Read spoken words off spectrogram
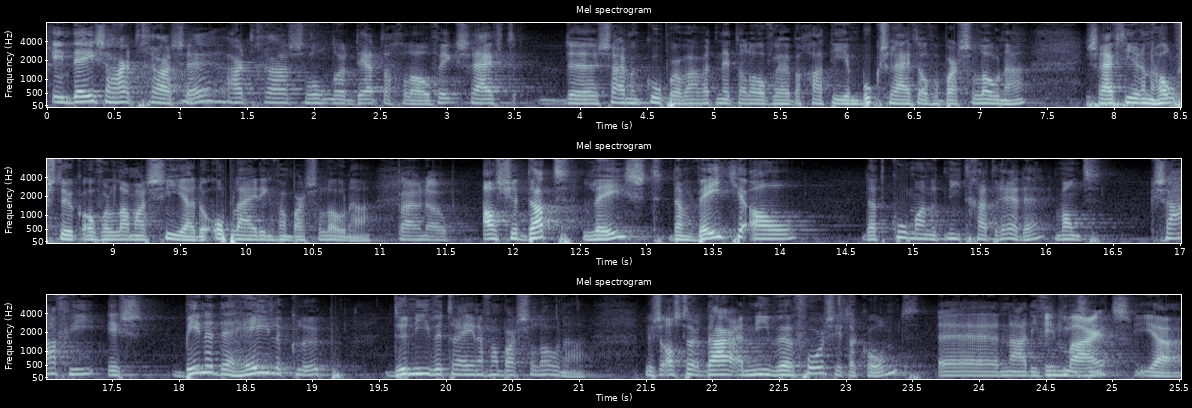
in deze Hartgras, hè, Hartgras 130 geloof ik, schrijft de Simon Cooper, waar we het net al over hebben gehad, die een boek schrijft over Barcelona, schrijft hier een hoofdstuk over La Masia, de opleiding van Barcelona. Puinhoop. Als je dat leest, dan weet je al dat Koeman het niet gaat redden, want Xavi is binnen de hele club de nieuwe trainer van Barcelona. Dus als er daar een nieuwe voorzitter komt, eh, na die verkiezing... maart. Ja,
